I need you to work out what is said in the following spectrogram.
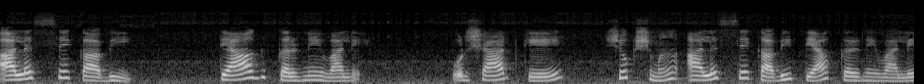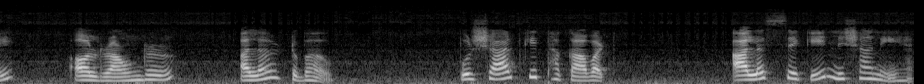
आलस्य का भी त्याग करने वाले। पुरुषार्थ के सूक्ष्म आलस्य का भी त्याग करने वाले ऑलराउंडर अलर्ट भव। पुरुषार्थ की थकावट आलस्य की निशानी है।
